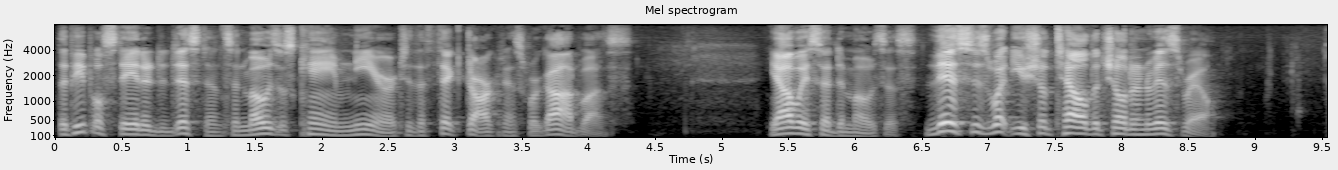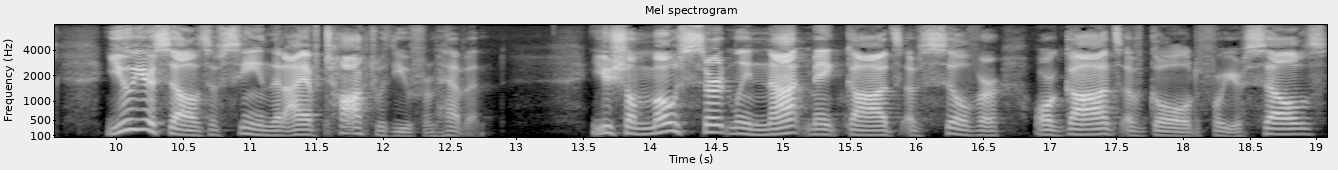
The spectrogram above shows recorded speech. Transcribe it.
The people stayed at a distance, and Moses came near to the thick darkness where God was. Yahweh said to Moses, This is what you shall tell the children of Israel. You yourselves have seen that I have talked with you from heaven. You shall most certainly not make gods of silver or gods of gold for yourselves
